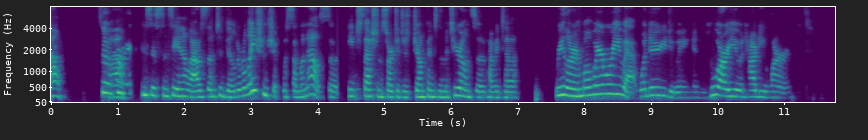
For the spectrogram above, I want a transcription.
So wow. it provides consistency and allows them to build a relationship with someone else. So each session start to just jump into the material instead of having to relearn, well, where were you at? What are you doing? And who are you and how do you learn?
